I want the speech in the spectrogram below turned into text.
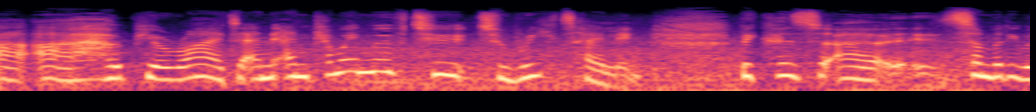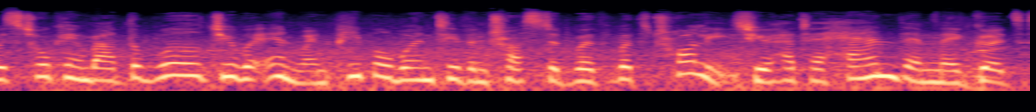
Uh, I hope you're right. And, and can we move to, to retailing? Because uh, somebody was talking about the world you were in when people weren't even trusted with, with trolleys. You had to hand them their goods.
